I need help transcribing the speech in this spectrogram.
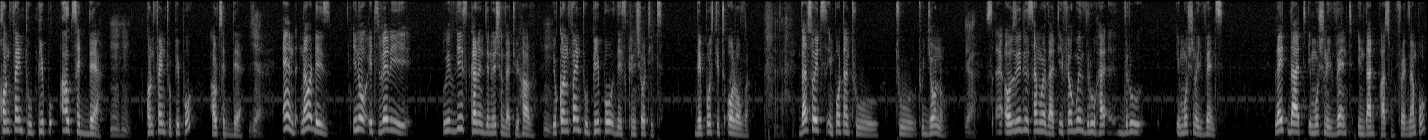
Confine to people outside there. hmm Confine to people outside there. Yeah. And nowadays, you know, it's very, with this current generation that you have, mm. you confine to people, they screenshot it. They post it all over. That's why it's important to, to, to journal. Yeah. S- I was reading somewhere that if you're going through, through emotional events, write that emotional event in that person. For example,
